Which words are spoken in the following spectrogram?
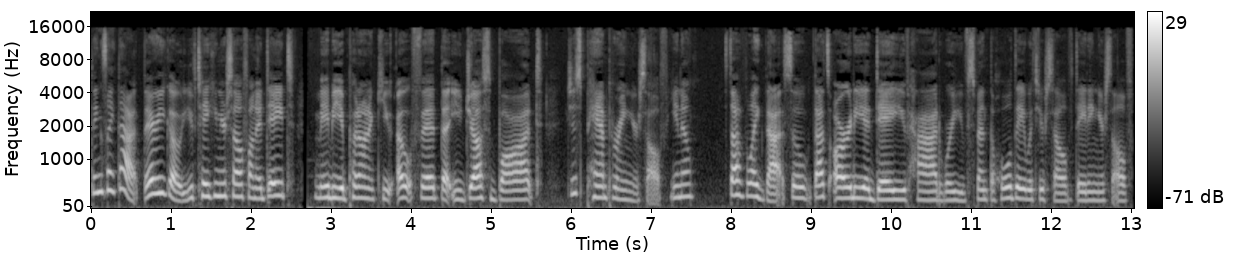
Things like that. There you go. You've taken yourself on a date Maybe you put on a cute outfit that you just bought, just pampering yourself, you know? Stuff like that. So that's already a day you've had where you've spent the whole day with yourself, dating yourself.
